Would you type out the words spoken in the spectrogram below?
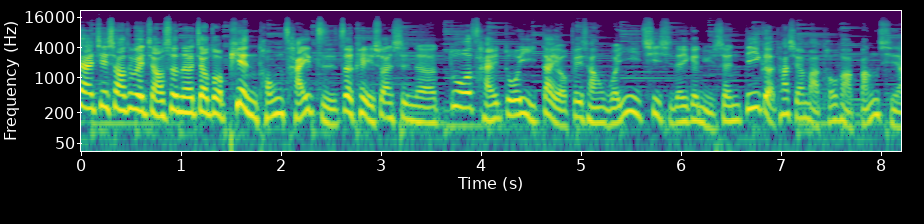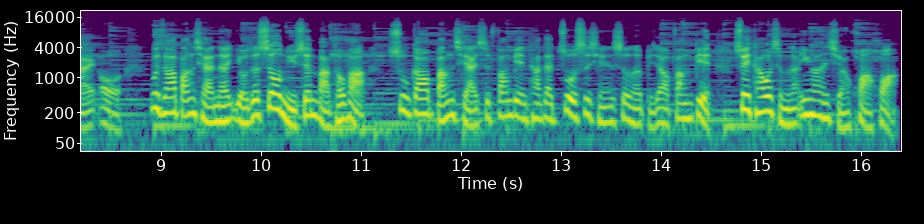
下来介绍这位角色呢，叫做片桐彩子，这可以算是呢多才多艺、带有非常文艺气息的一个女生。第一个，她喜欢把头发绑起来哦。为什么要绑起来呢？有的时候女生把头发束高绑起来是方便她在做事情的时候呢比较方便。所以她为什么呢？因为她很喜欢画画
